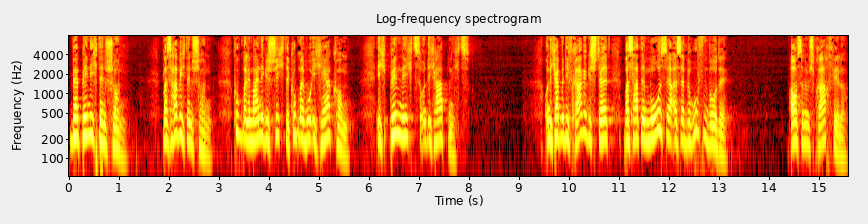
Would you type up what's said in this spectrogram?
wer bin ich denn schon? Was habe ich denn schon? Guck mal in meine Geschichte, guck mal, wo ich herkomme. Ich bin nichts und ich habe nichts. Und ich habe mir die Frage gestellt, was hatte Mose, als er berufen wurde? Außer einem Sprachfehler.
